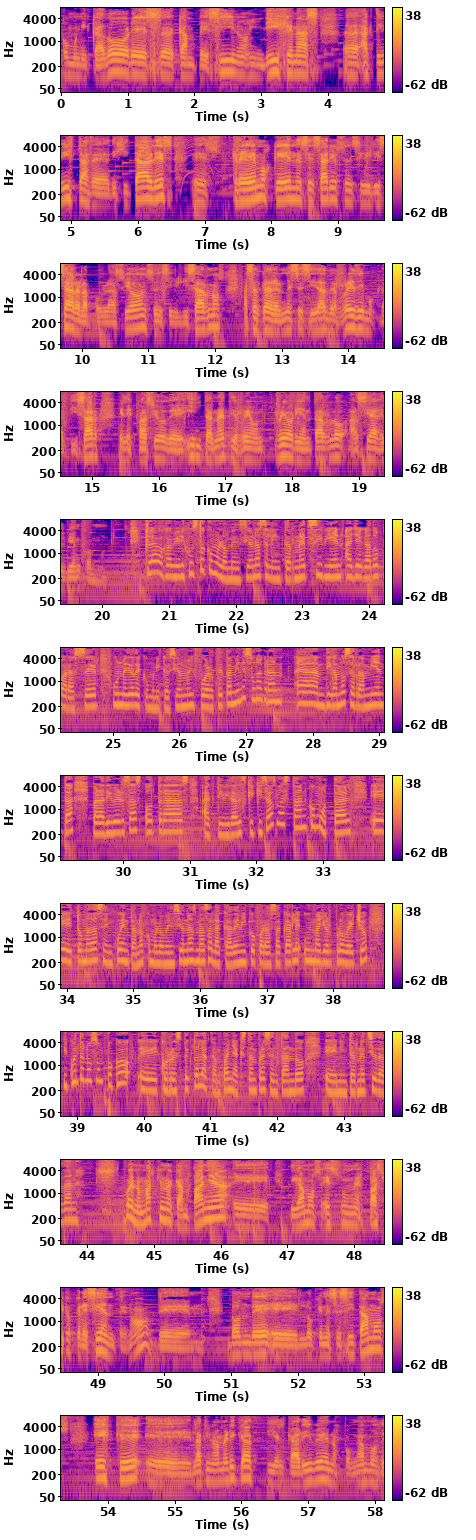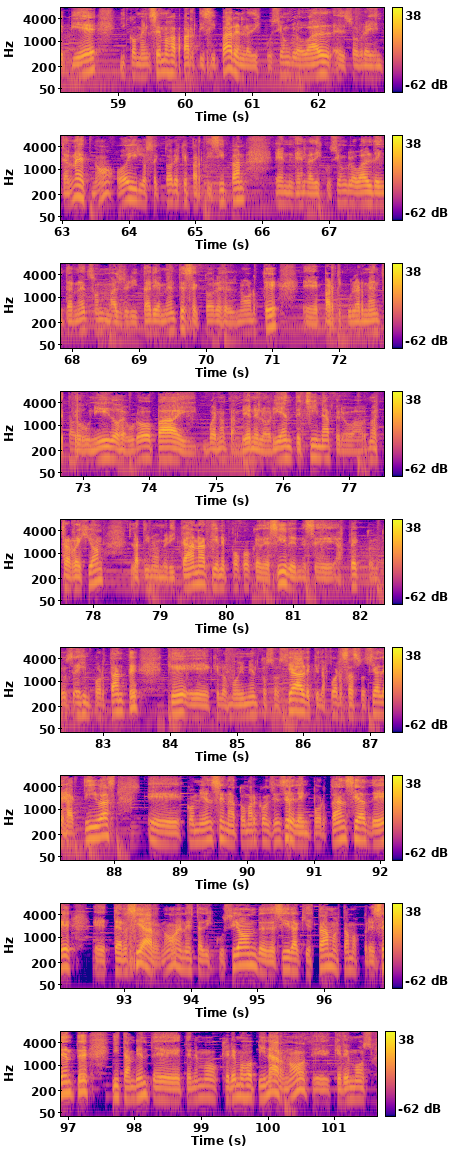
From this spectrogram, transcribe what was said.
comunicadores, campesinos, indígenas, activistas de- digitales, es- creemos que es necesario sensibilizar a la población, sensibilizarnos acerca de la necesidad de redemocratizar el espacio de Internet y reo- reorientarlo hacia el bien común. Claro, Javier, y justo como lo mencionas, el Internet, si bien ha llegado para ser un medio de comunicación muy fuerte, también es una gran, eh, digamos, herramienta para diversas otras actividades que quizás no están como tal eh, tomadas en cuenta, ¿no? Como lo mencionas más al académico para sacarle un mayor provecho. Y cuéntanos un poco eh, con respecto a la campaña que están presentando en Internet Ciudadana. Bueno, más que una campaña, eh, digamos, es un espacio creciente, ¿no? De, donde eh, lo que necesitamos es que eh, Latinoamérica y el Caribe nos pongamos de pie y comencemos a participar en la discusión global eh, sobre Internet, ¿no? Hoy los sectores que participan en, la discusión global de Internet son mayoritariamente sectores del norte, eh, particularmente Estados Unidos, Europa y bueno, también el Oriente, China, pero nuestra región latinoamericana tiene poco que decir en ese aspecto. Entonces es importante que, eh, que los movimientos sociales, que las fuerzas sociales activas eh, comiencen a tomar conciencia de la importancia de eh, terciar ¿no? en esta discusión, de decir aquí estamos, estamos presentes y también eh, tenemos, queremos opinar, ¿no? Eh, queremos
